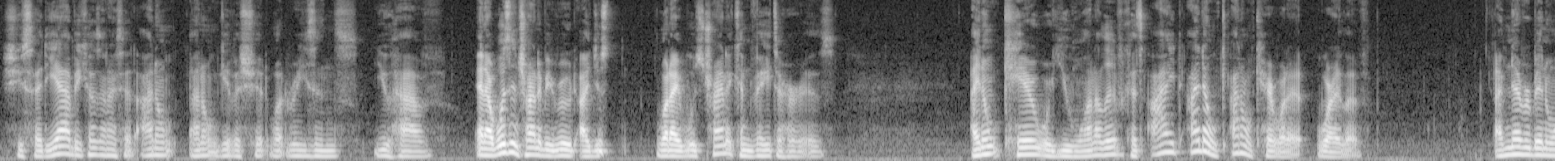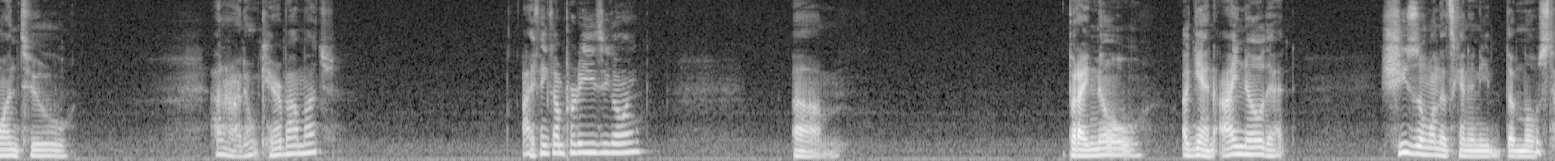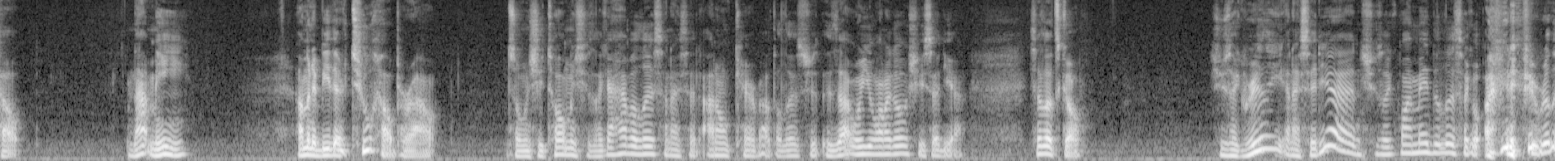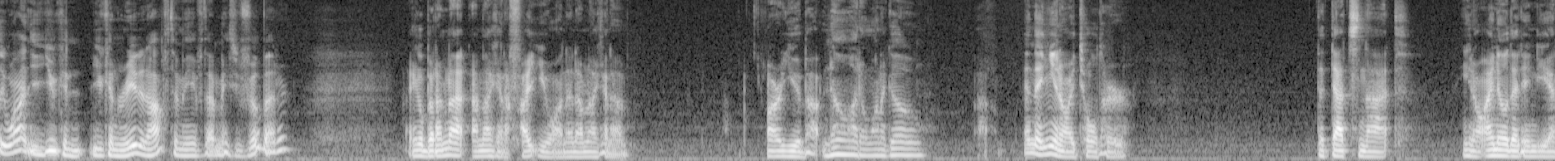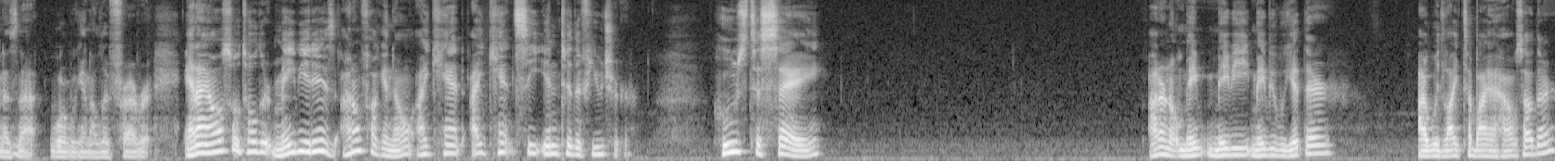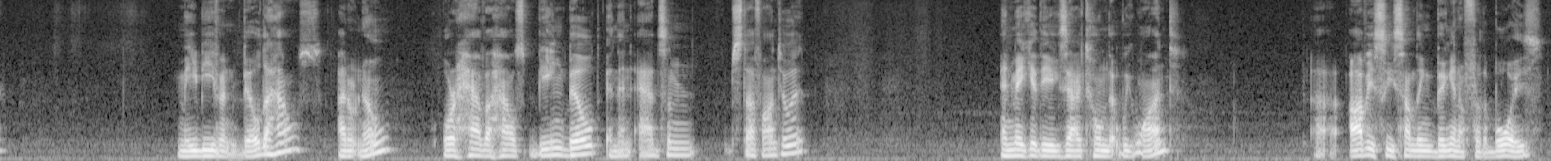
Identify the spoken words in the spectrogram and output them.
She said, "Yeah, because." And I said, "I don't, I don't give a shit what reasons you have." And I wasn't trying to be rude. I just, what I was trying to convey to her is, I don't care where you want to live because I, I don't, I don't care what I, where I live. I've never been one to. I don't know. I don't care about much. I think I'm pretty easygoing. Um, but I know, again, I know that she's the one that's going to need the most help, not me. I'm going to be there to help her out. So when she told me, she's like, I have a list. And I said, I don't care about the list. Is that where you want to go? She said, Yeah. I said, Let's go. She was like, "Really?" And I said, "Yeah." And she was like, "Well, I made the list." I go, "I mean, if you really want, you, you can you can read it off to me if that makes you feel better." I go, "But I'm not I'm not gonna fight you on it. I'm not gonna argue about no, I don't want to go." Um, and then you know, I told her that that's not, you know, I know that Indiana's not where we're gonna live forever. And I also told her maybe it is. I don't fucking know. I can't I can't see into the future. Who's to say? I don't know. Maybe maybe maybe we get there. I would like to buy a house out there. Maybe even build a house. I don't know, or have a house being built and then add some stuff onto it and make it the exact home that we want. Uh, obviously, something big enough for the boys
